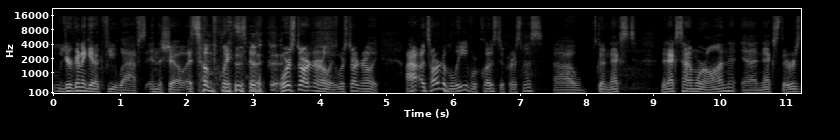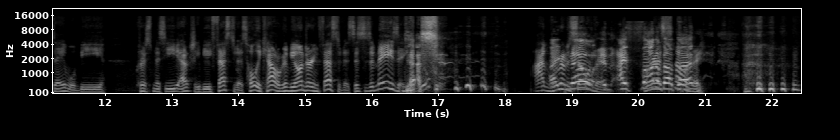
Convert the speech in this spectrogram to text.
you're gonna get a few laughs in the show at some point. So we're starting early. We're starting early. I, it's hard to believe we're close to Christmas. Uh, it's gonna next the next time we're on uh, next Thursday will be Christmas Eve. Actually, be Festivus. Holy cow, we're gonna be on during Festivus. This is amazing. yes. I, I gonna know. celebrate. And I thought about that.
